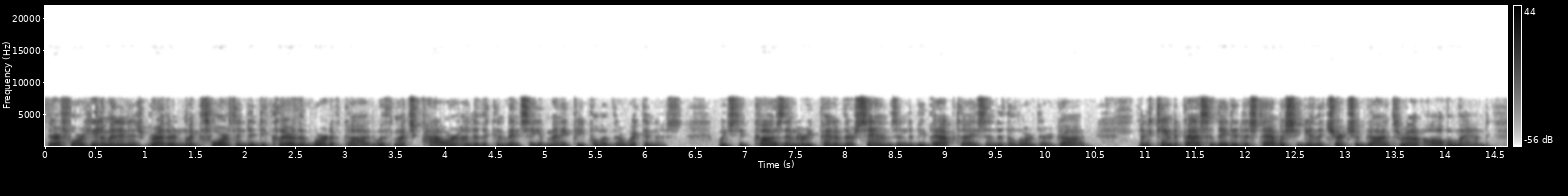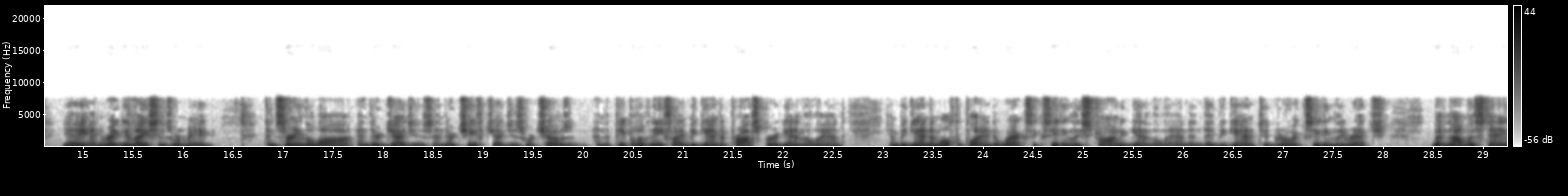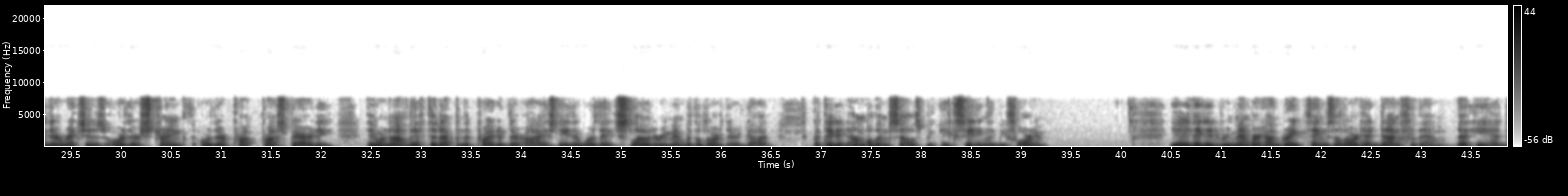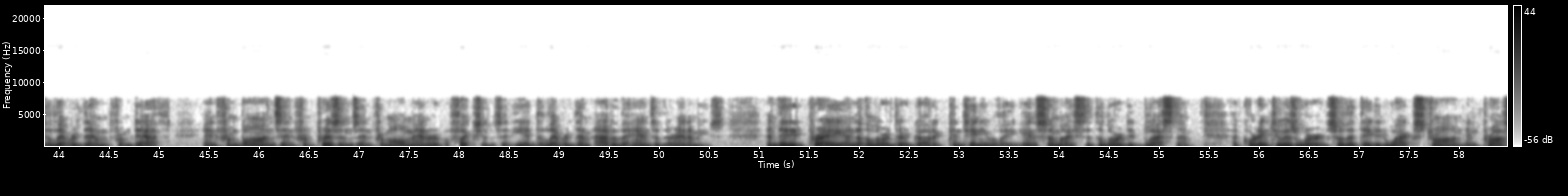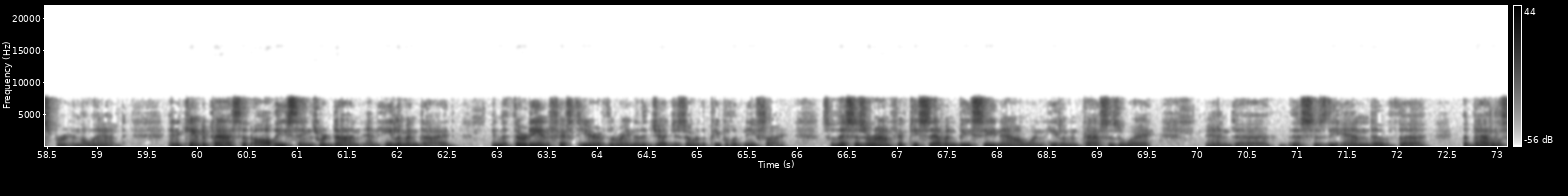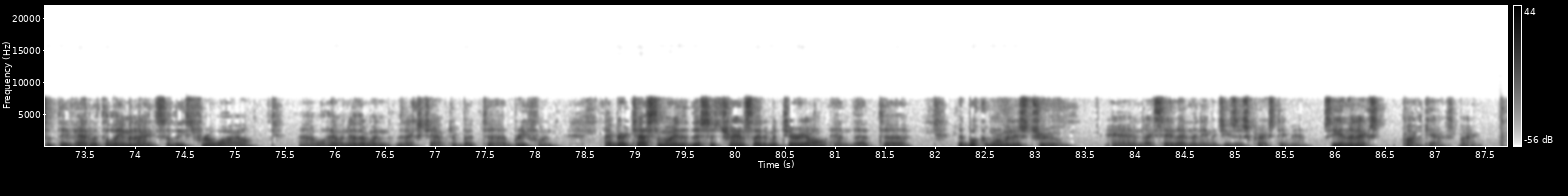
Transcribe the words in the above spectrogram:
Therefore Helaman and his brethren went forth and did declare the word of God with much power unto the convincing of many people of their wickedness, which did cause them to repent of their sins and to be baptized unto the Lord their God. And it came to pass that they did establish again the church of God throughout all the land, yea, and regulations were made concerning the law, and their judges and their chief judges were chosen. And the people of Nephi began to prosper again in the land, and began to multiply and to wax exceedingly strong again in the land, and they began to grow exceedingly rich. But notwithstanding their riches, or their strength, or their pro- prosperity, they were not lifted up in the pride of their eyes, neither were they slow to remember the Lord their God, but they did humble themselves exceedingly before him. Yea, they did remember how great things the Lord had done for them, that he had delivered them from death, and from bonds, and from prisons, and from all manner of afflictions, and he had delivered them out of the hands of their enemies. And they did pray unto the Lord their God continually, insomuch that the Lord did bless them, according to his word, so that they did wax strong and prosper in the land. And it came to pass that all these things were done, and Helaman died in the thirty and fifth year of the reign of the judges over the people of Nephi. So this is around 57 BC now when Helaman passes away. And uh, this is the end of the, the battles that they've had with the Lamanites, at least for a while. Uh, we'll have another one in the next chapter, but a uh, brief one. I bear testimony that this is translated material and that uh, the Book of Mormon is true. And I say that in the name of Jesus Christ. Amen. See you in the next podcast. Bye.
